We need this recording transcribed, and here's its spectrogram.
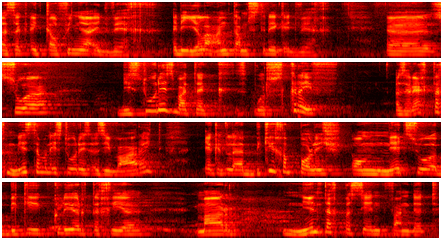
as ek uit Calvinia uit weg, uit die hele Handam streek uit weg. Uh so die stories wat ek oorskryf is regtig meeste van die stories is die waarheid. Ek het hulle 'n bietjie gepolish om net so 'n bietjie kleur te gee, maar 90% van dit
